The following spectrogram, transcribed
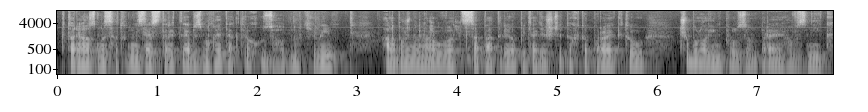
ktorého sme sa tu dnes aj stretli, aby sme ho aj tak trochu zhodnotili. Ale možno na úvod sa patrí opýtať ešte tohto projektu, čo bolo impulzom pre jeho vznik.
